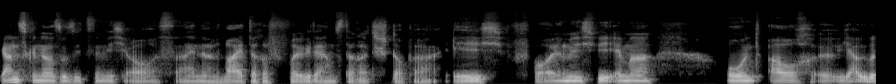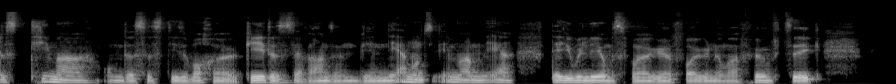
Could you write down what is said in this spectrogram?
Ganz genau so sieht's nämlich aus. Eine weitere Folge der Hamsterrad-Stopper. Ich freue mich wie immer und auch äh, ja über das Thema, um das es diese Woche geht. Das ist der Wahnsinn. Wir nähern uns immer mehr der Jubiläumsfolge, Folge Nummer 50.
